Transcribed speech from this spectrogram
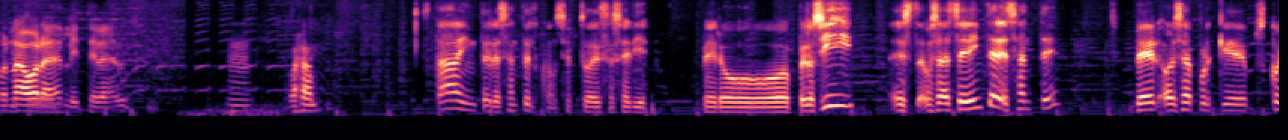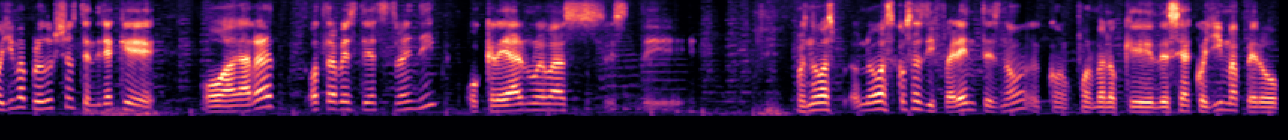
Una hora, literal. Mm. Ajá. Está interesante el concepto de esa serie. Pero, pero sí, este, o sea, sería interesante ver, o sea, porque pues, Kojima Productions tendría que o agarrar otra vez Death Stranding o crear nuevas, este, pues nuevas, nuevas cosas diferentes, ¿no? Conforme a lo que desea Kojima, pero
